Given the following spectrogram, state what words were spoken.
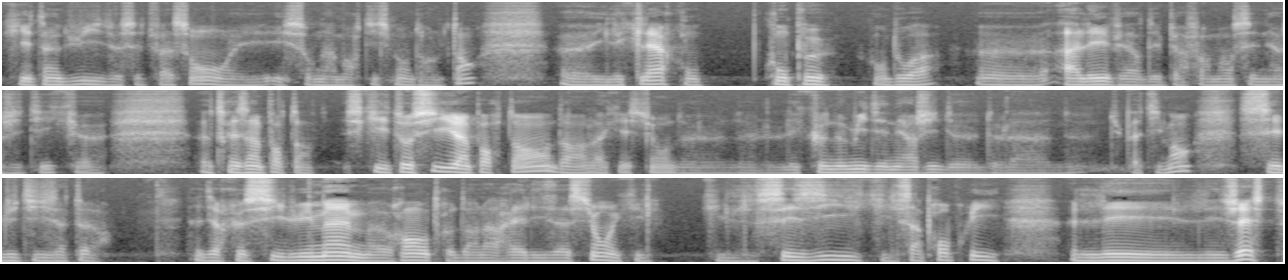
qui est induit de cette façon et, son amortissement dans le temps, euh, il est clair qu'on peut, qu'on doit euh, aller vers des performances énergétiques euh, très importantes. Ce qui est aussi important dans la question de, l'économie d'énergie de, du bâtiment, c'est l'utilisateur. C'est-à-dire que si lui-même rentre dans la réalisation et qu'il qu'il saisit, qu'il s'approprie les, gestes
